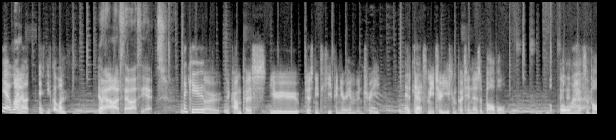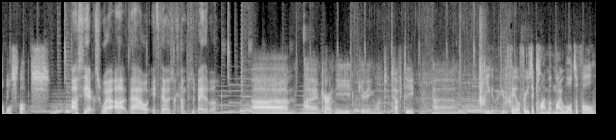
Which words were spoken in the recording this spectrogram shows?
Yeah, why Uh, not? If you've got one. Where art thou, RCX? Thank you. So the compass you just need to keep in your inventory. The depth meter you can put in as a bauble in any of the bauble slots. RCX, where art thou if there was a compass available? Um, I'm currently giving one to Tufty. Um, you, you feel free to climb up my waterfall.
